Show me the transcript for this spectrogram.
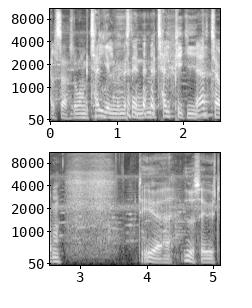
Altså sådan nogle metalhjelme med sådan en metalpik i, ja. i toppen. Det er yderst seriøst.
